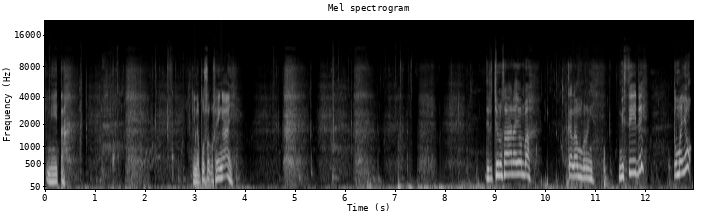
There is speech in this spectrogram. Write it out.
Inita. Kinapusok ko sa hinga ay. Diretso na sana yun ba? Kalambring. Mistidi. Tumayo.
